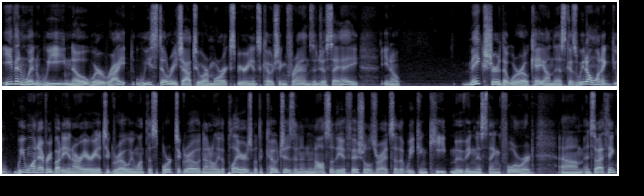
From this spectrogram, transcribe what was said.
even when we know we're right, we still reach out to our more experienced coaching friends and just say, hey, you know, make sure that we're okay on this because we don't want to we want everybody in our area to grow. We want the sport to grow not only the players but the coaches and then also the officials right so that we can keep moving this thing forward. Um, and so i think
